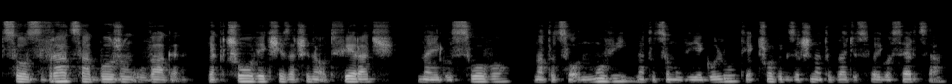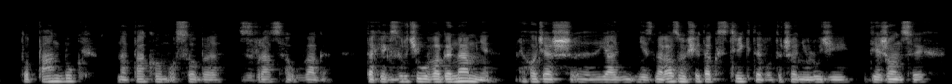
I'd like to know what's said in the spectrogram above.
co zwraca Bożą uwagę. Jak człowiek się zaczyna otwierać na Jego słowo, na to, co On mówi, na to, co mówi Jego lud, jak człowiek zaczyna to brać do swojego serca, to Pan Bóg na taką osobę zwraca uwagę. Tak jak zwrócił uwagę na mnie, chociaż e, ja nie znalazłem się tak stricte w otoczeniu ludzi wierzących,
